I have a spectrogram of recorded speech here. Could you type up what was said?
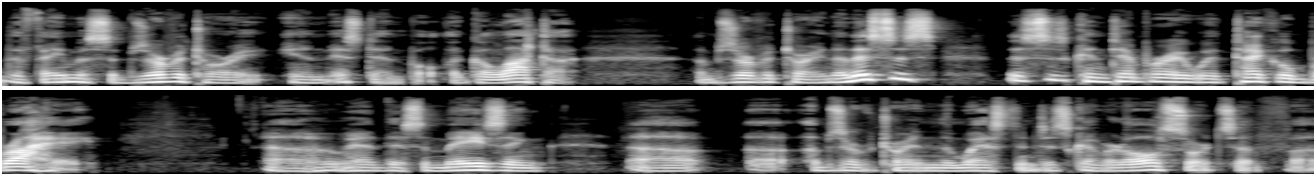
the famous observatory in Istanbul, the Galata Observatory. Now this is this is contemporary with Tycho Brahe, uh, who had this amazing uh, uh, observatory in the West and discovered all sorts of uh,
